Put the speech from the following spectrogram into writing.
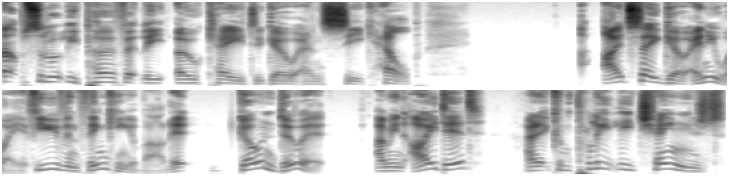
Absolutely perfectly okay to go and seek help. I'd say go anyway. If you're even thinking about it, go and do it. I mean, I did, and it completely changed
